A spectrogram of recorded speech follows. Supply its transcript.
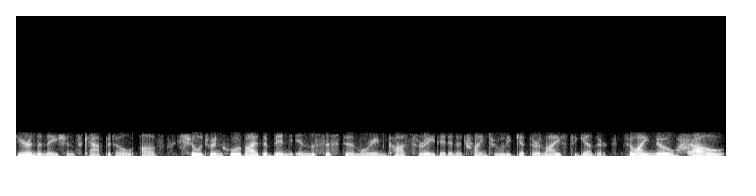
here in the nation's capital of children who have either been in the system or incarcerated and are trying to really get their lives together. So I know how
